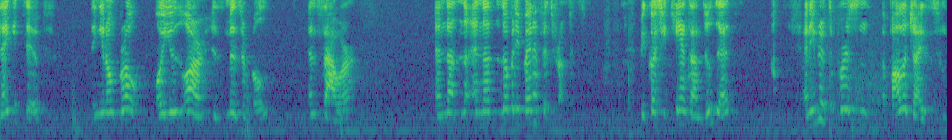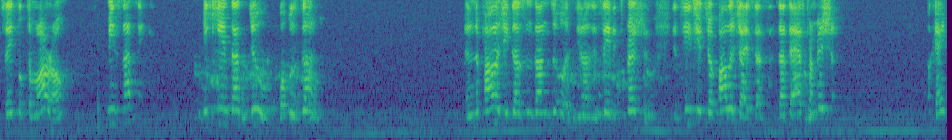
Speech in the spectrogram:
negative, then you don't grow. All you are is miserable and sour, and not, and not, nobody benefits from it because you can't undo that. And even if the person apologizes from today till tomorrow, it means nothing. He can't undo what was done. And an apology doesn't undo it. You know, they say an expression, it's easier to apologize than to ask permission. Okay?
